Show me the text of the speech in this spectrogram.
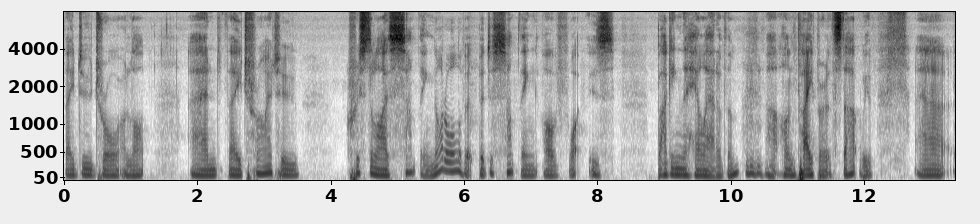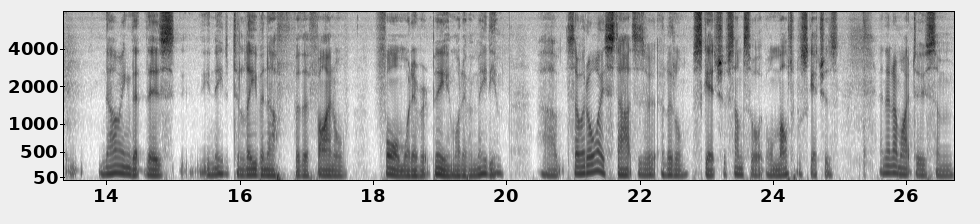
they do draw a lot and they try to crystallize something, not all of it, but just something of what is bugging the hell out of them uh, on paper to start with. Uh, knowing that there's you needed to leave enough for the final form, whatever it be, in whatever medium. Um, so it always starts as a, a, little sketch of some sort, or multiple sketches, and then I might do some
